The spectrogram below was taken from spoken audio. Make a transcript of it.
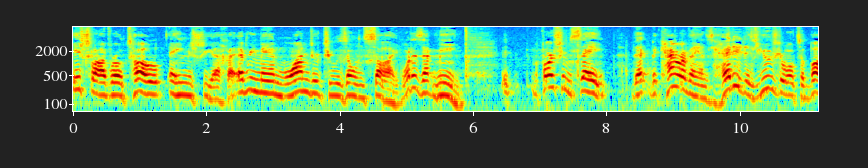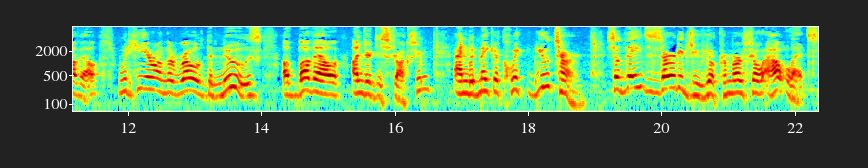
Ishlav roto ein Every man wandered to his own side. What does that mean? Mepharshim say that the caravans headed as usual to Bavel would hear on the road the news of Bavel under destruction and would make a quick U-turn. So they deserted you, your commercial outlets,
